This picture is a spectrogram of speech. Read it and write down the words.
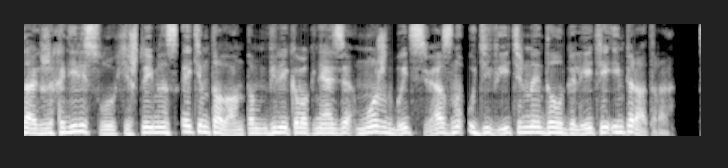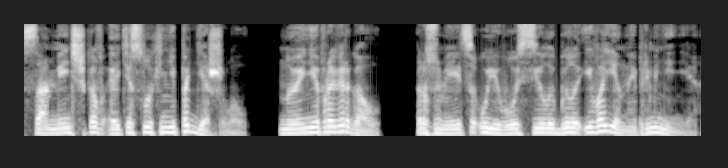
Также ходили слухи, что именно с этим талантом великого князя может быть связано удивительное долголетие императора. Сам Меньшиков эти слухи не поддерживал, но и не опровергал. Разумеется, у его силы было и военное применение,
